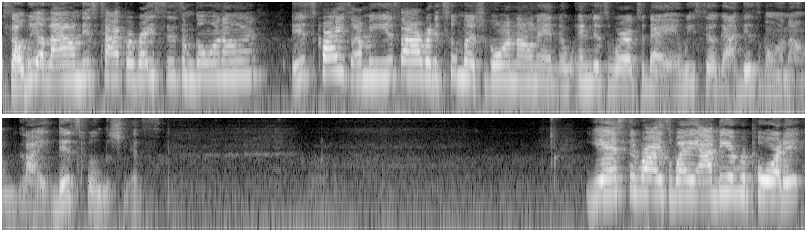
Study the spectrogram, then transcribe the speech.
So we allowing this type of racism going on? It's crazy. I mean, it's already too much going on in in this world today, and we still got this going on, like this foolishness. Yes, the right way. I did report it.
